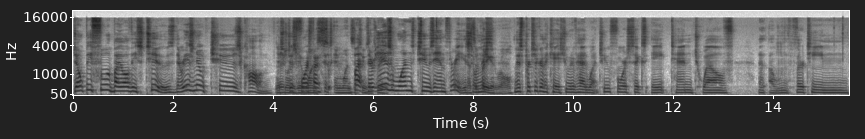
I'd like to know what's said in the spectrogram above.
don't be fooled by all these twos. There is no twos column. There's just do fours, ones fives, six, and ones and but twos and there threes. is ones, twos, and threes. That's so a in pretty this, good roll. In this particular case, you would have had what? 2, 4, 6, 8, 10, 12, uh, uh, 13,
